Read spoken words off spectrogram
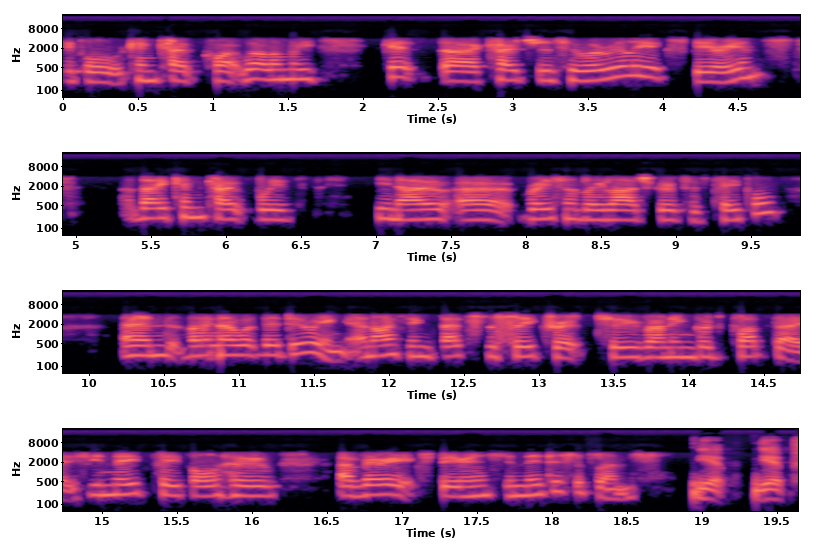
people can cope quite well. And we get uh, coaches who are really experienced. They can cope with, you know, a reasonably large group of people and they know what they're doing. And I think that's the secret to running good club days. You need people who are very experienced in their disciplines. Yep, yep.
